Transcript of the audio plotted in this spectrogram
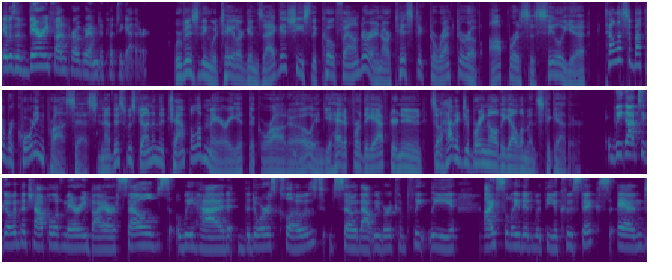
it was a very fun program to put together. We're visiting with Taylor Gonzaga. She's the co founder and artistic director of Opera Cecilia. Tell us about the recording process. Now, this was done in the Chapel of Mary at the Grotto, and you had it for the afternoon. So, how did you bring all the elements together? We got to go in the chapel of mary by ourselves. We had the doors closed so that we were completely isolated with the acoustics. And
